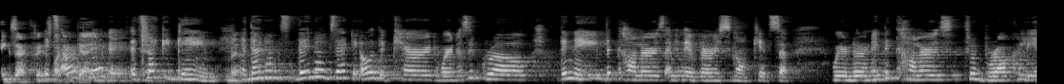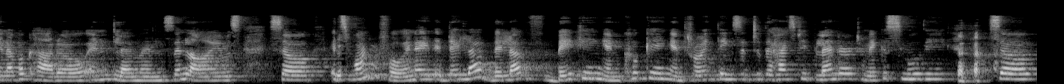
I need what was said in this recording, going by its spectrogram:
Exactly. It's, It's, like our a game. play date. It's like a game. Yeah. And they know, they know exactly, oh, the carrot, where does it grow? The name, the colors. I mean, they're very small kids, so we're learning the colors through broccoli and avocado and lemons and limes. So it's wonderful. And I, they love, they love baking and cooking and throwing things into the high speed blender to make a smoothie. so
